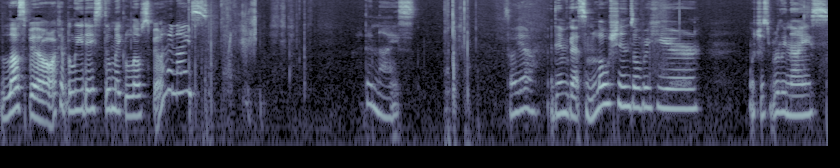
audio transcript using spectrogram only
Love Spell. I can't believe they still make Love Spell. Ain't that nice? They're nice. So yeah. And then we got some lotions over here, which is really nice.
